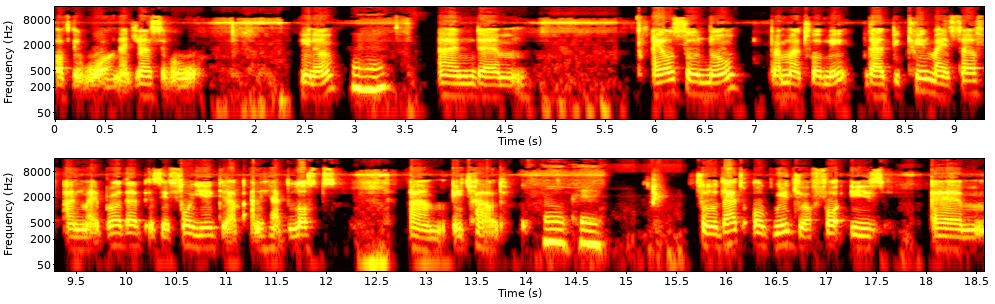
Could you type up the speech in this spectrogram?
of the war, Nigerian Civil War. You know? Mm-hmm. And um, I also know grandma told me that between myself and my brother, there's a four year gap, and he had lost um, a child. Okay. So that Ogwejo is um,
